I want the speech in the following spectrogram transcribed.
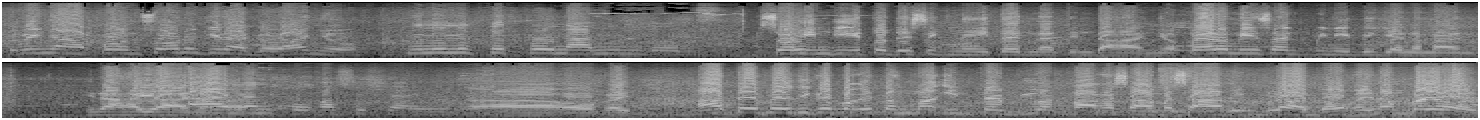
Tuwing hapon, so anong ginagawa nyo? nililigpit po namin doon. So hindi ito designated na tindahan nyo, pero minsan pinibigyan naman. Hinahayaan naman. Tahanan po kasi siya eh. Ah, okay. Ate, pwede ka ba kitang ma-interview at makasama sa aking vlog? Okay lang ba yon?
